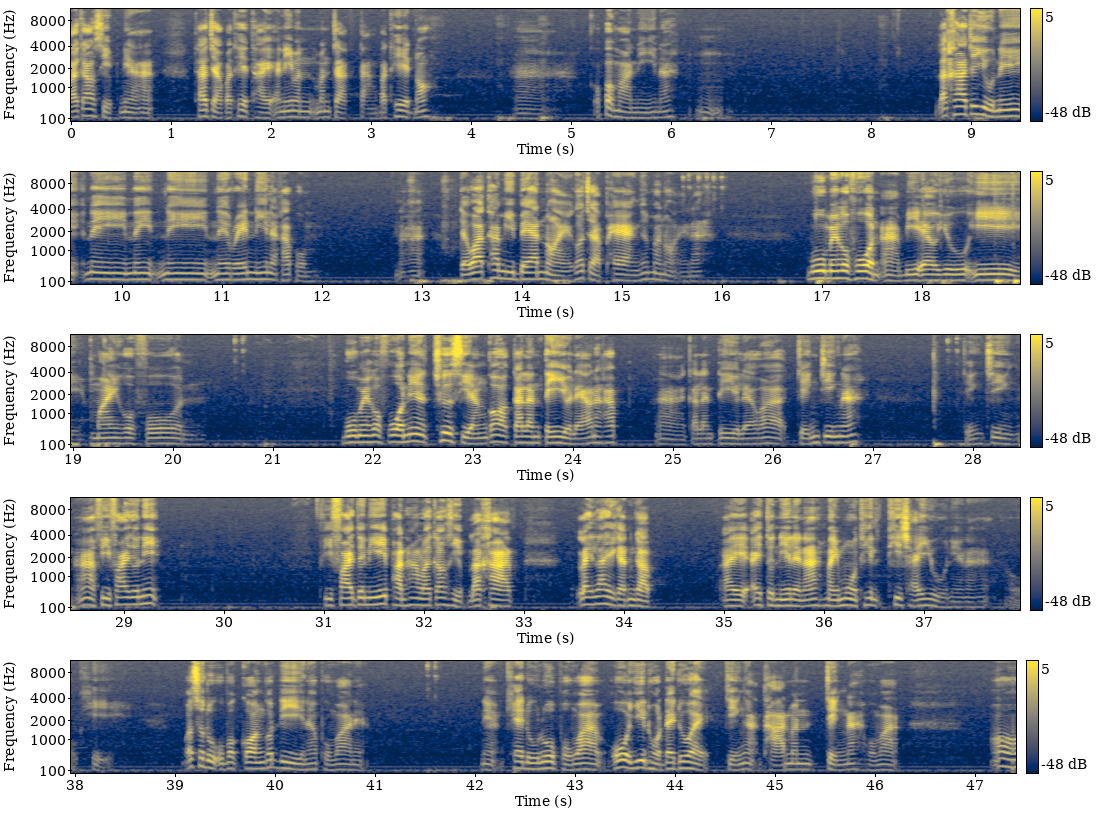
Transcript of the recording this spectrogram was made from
3,190เนี่ยฮะถ้าจากประเทศไทยอันนี้มันมันจากต่างประเทศเนาะอ่าก็ประมาณนี้นะ อืม ราคาจะอยู่ในในในในในเรนจ์นี้แหละครับผมนะฮะแต่ว่าถ้ามีแบรนด์หน่อยก็จะแพงขึ้นมาหน่อยนะบูไมโครโฟนอ่า B L U E ไมโครโฟนบูไมโครโฟนเนี่ยชื่อเสียงก็การันตีอยู่แล้วนะครับอ่าการันตีอยู่แล้วว่าเจ๋งจริงนะเจ๋งจริงอ่าฟรีไฟตัวนี้ฟรีไฟตัวนี้พันห้าร้อยเก้าสิบราคาไล่ๆกันกับไอไอตัวนี้เลยนะไมโมที่ที่ใช้อยู่เนี่ยนะฮะโอเค วัสดุอุปกรณ์ก็ดีนะผมว่าเนี่ย เนี่ยแค่ดูรูปผมว่า โอ้ยืนหดได้ด้วยเจ๋งอะ่ะฐานมันเจ๋งนะผมว่าอ๋อ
